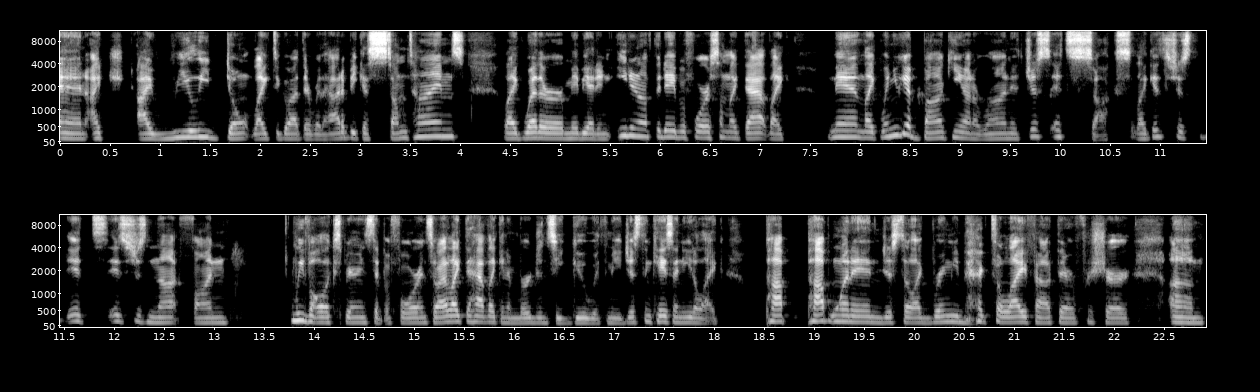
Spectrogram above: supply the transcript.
and I I really don't like to go out there without it because sometimes like whether maybe I didn't eat enough the day before or something like that, like man, like when you get bonky on a run, it just it sucks. Like it's just it's it's just not fun we've all experienced it before. And so I like to have like an emergency goo with me just in case I need to like pop pop one in just to like bring me back to life out there for sure. Um,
